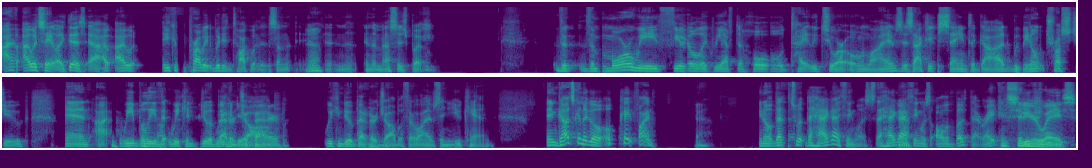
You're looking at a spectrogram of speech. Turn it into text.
I, I would say it like this. I, I would. You could probably. We didn't talk about this on yeah. in, in, the, in the message, but the the more we feel like we have to hold tightly to our own lives is actually saying to God, we don't trust you, and I, we believe that we can do a better do job. Better. We can do a better mm-hmm. job with our lives than you can, and God's going to go, okay, fine. Yeah, you know that's what the Haggai thing was. The Haggai yeah. thing was all about that, right? Consider you, your ways.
